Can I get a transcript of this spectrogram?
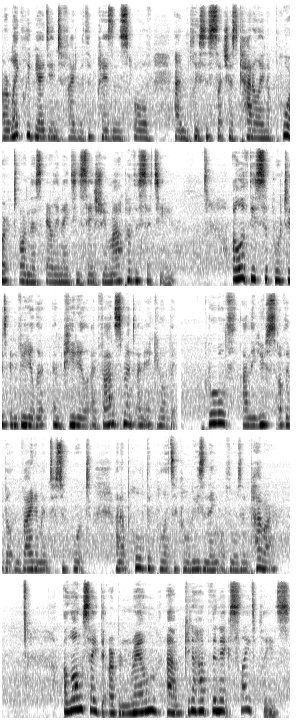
or likely be identified with the presence of um, places such as Carolina Port on this early 19th century map of the city. All of these supported imperial, advancement and economic growth and the use of the built environment to support and uphold the political reasoning of those in power. Alongside the urban realm, um, can I have the next slide please?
